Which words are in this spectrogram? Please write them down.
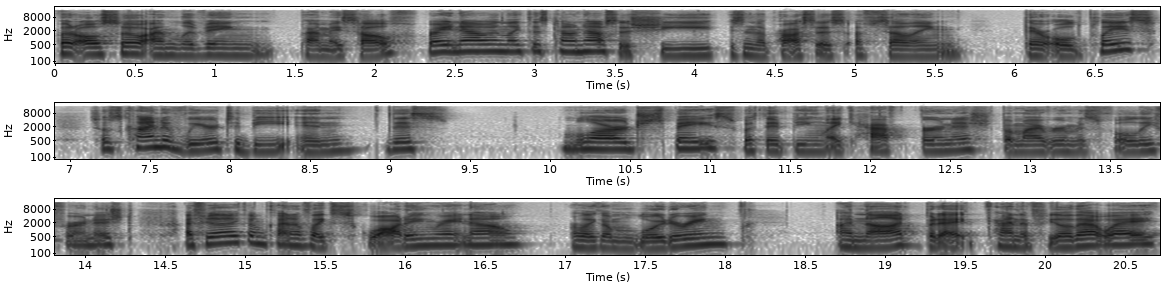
But also I'm living by myself right now in like this townhouse as she is in the process of selling their old place. So it's kind of weird to be in this large space with it being like half furnished, but my room is fully furnished. I feel like I'm kind of like squatting right now or like I'm loitering. I'm not, but I kind of feel that way.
